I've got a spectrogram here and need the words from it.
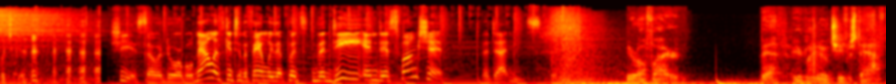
Which, She is so adorable. Now let's get to the family that puts the D in dysfunction the Duttons. You're all fired. Beth, you're my new chief of staff.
